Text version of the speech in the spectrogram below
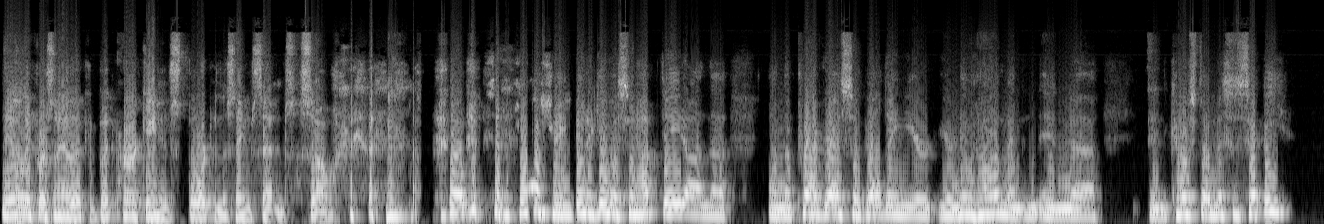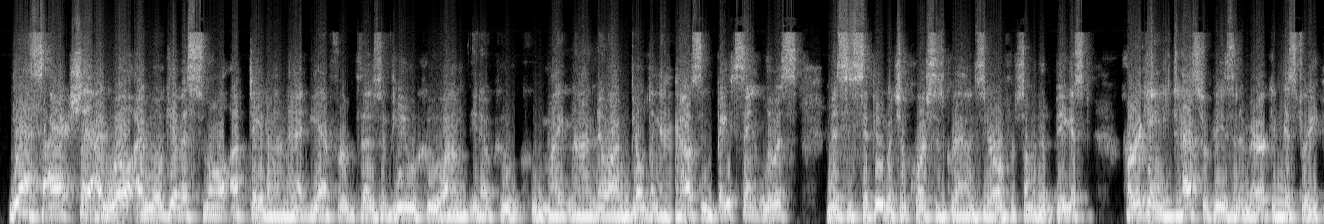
The only person I know that can put hurricane and sport in the same sentence. So, so, so Josh, are you going to give us an update on the on the progress of building your your new home in in uh, in coastal Mississippi? Yes, I actually I will I will give a small update on that. Yeah, for those of you who um you know who who might not know, I'm building a house in Bay St. Louis, Mississippi, which of course is ground zero for some of the biggest hurricane catastrophes in American history.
